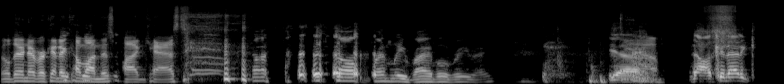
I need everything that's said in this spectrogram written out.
well, they're never going to come on this podcast. it's all friendly rivalry, right? Yeah. No, Connecticut.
